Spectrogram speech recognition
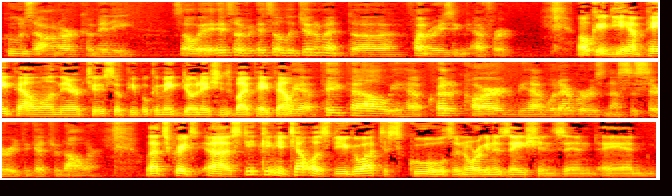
who's on our committee. So it's a it's a legitimate uh, fundraising effort. Okay, do you have PayPal on there too, so people can make donations by PayPal? We have PayPal, we have credit card, we have whatever is necessary to get your dollar. Well, that's great, uh, Steve. Can you tell us? Do you go out to schools and organizations and and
